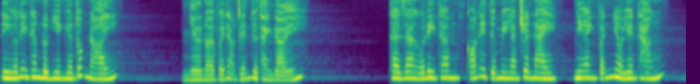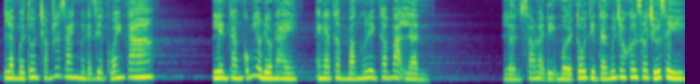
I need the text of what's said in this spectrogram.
Thì hứa đình thâm đột nhiên nghiêm túc nói. Nhớ nói với đạo diễn Từ Thành đấy. Thật ra hứa đình thâm có thể tự mình làm chuyện này, Nhưng anh vẫn nhiều liên thắng, Là bởi tôn trọng chức danh người đại diện của anh ta. Liên thắng cũng hiểu điều này, Anh đã thầm mắng hứa đình thâm vạn lần. Lần sau lại định mời tôi tìm tài nguyên cho Khương Sơ chứ gì,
